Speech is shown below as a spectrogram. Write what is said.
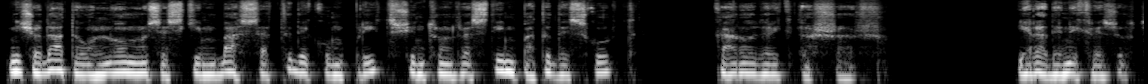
niciodată un om nu se schimbase atât de cumplit și într-un răstimp atât de scurt ca Roderick Usher. Era de necrezut.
